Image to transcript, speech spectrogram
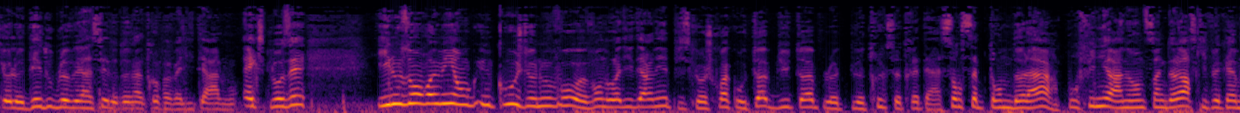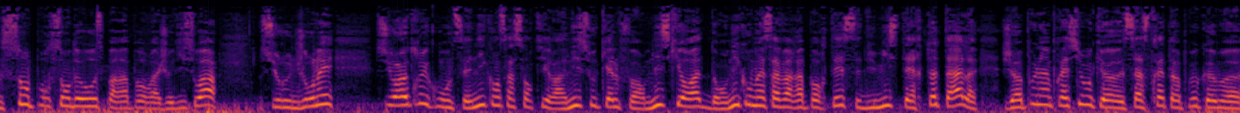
que le DWAC de Donald Trump avait littéralement explosé. Ils nous ont remis une couche de nouveau euh, vendredi dernier, puisque je crois qu'au top du top, le, le, truc se traitait à 170 dollars pour finir à 95 dollars, ce qui fait quand même 100% de hausse par rapport à jeudi soir. Sur une journée, sur un truc où on ne sait ni quand ça sortira, ni sous quelle forme, ni ce qu'il y aura dedans, ni combien ça va rapporter, c'est du mystère total. J'ai un peu l'impression que ça se traite un peu comme euh,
